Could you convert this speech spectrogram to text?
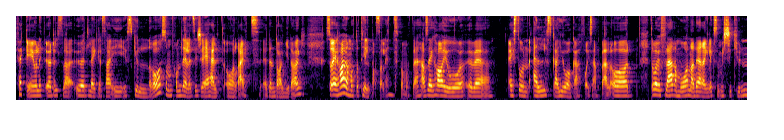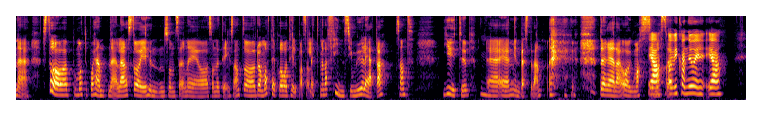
fikk jeg jo litt ødeleggelser i skuldra, som fremdeles ikke er helt ålreit den dag i dag. Så jeg har jo måttet tilpasse litt, på en måte. Altså jeg har jo over en stund elska yoga, f.eks. Og det var jo flere måneder der jeg liksom ikke kunne stå på en måte på hendene eller stå i hunden som ser ned og sånne ting. sant? Og da måtte jeg prøve å tilpasse litt. Men det fins jo muligheter. sant? YouTube mm. eh, er min beste venn. Der er det òg masse, ja, masse. Og vi kan jo ja,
